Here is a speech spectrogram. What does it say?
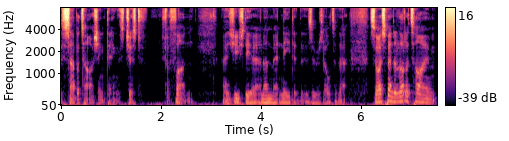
sabotaging things just for fun. It's usually an unmet need as a result of that. So I spend a lot of time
